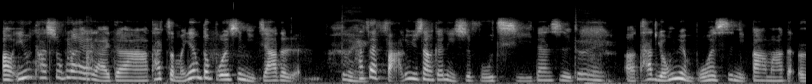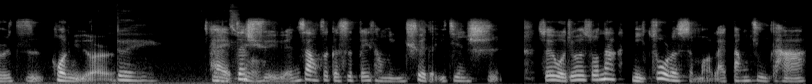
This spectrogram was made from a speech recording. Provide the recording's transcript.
哦，因为他是外来的啊，他怎么样都不会是你家的人。对，他在法律上跟你是夫妻，但是对，呃，他永远不会是你爸妈的儿子或女儿。对，哎，在血缘上这个是非常明确的一件事，所以我就会说：那你做了什么来帮助他、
